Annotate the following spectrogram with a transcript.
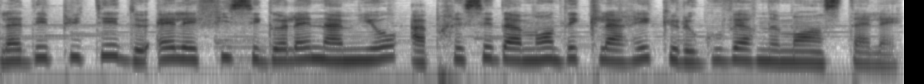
La députée de LFI Ségolène Amiot a précédemment déclaré que le gouvernement installait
